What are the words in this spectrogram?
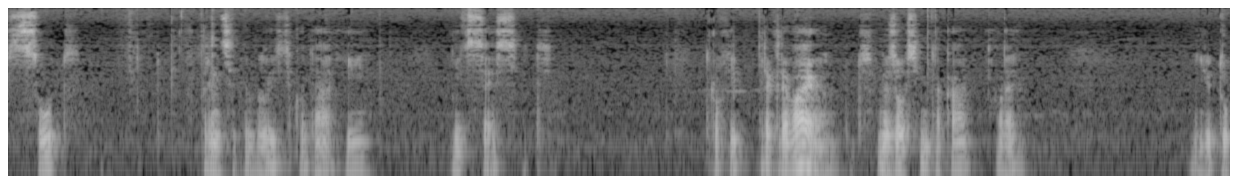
Суд. В принципі, близько, да? І, і Всесвіт. Трохи прикриваю, тут не зовсім така, але YouTube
